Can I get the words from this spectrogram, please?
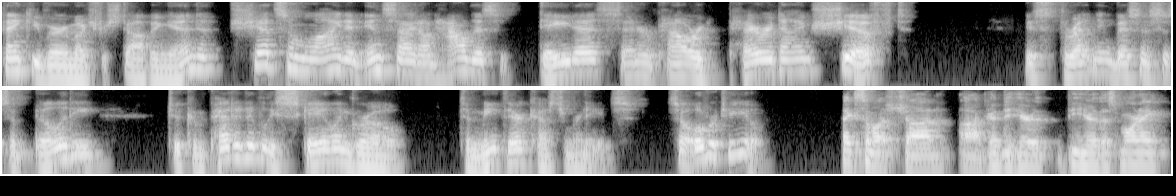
thank you very much for stopping in to shed some light and insight on how this data center powered paradigm shift is threatening businesses' ability to competitively scale and grow to meet their customer needs. So over to you. Thanks so much, John. Uh, good to hear be here this morning.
